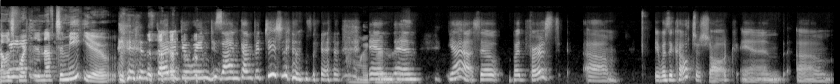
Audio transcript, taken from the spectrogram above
i was win, fortunate enough to meet you. and started to win design competitions. Oh and then yeah so but first um it was a culture shock and um,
